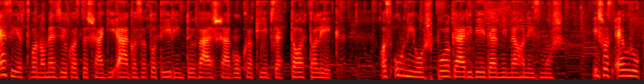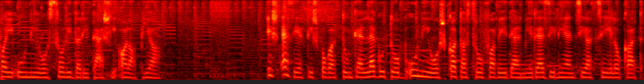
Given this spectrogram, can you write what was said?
Ezért van a mezőgazdasági ágazatot érintő válságokra képzett tartalék, az uniós polgári védelmi mechanizmus és az Európai Unió szolidaritási alapja. És ezért is fogadtunk el legutóbb uniós katasztrófavédelmi reziliencia célokat,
